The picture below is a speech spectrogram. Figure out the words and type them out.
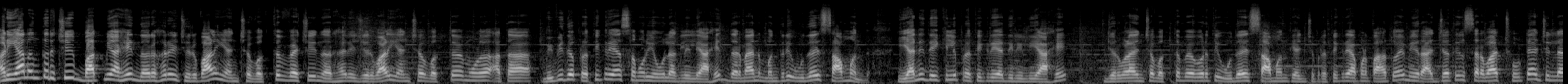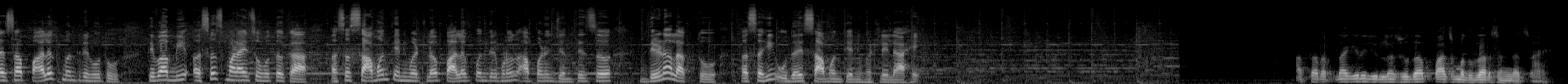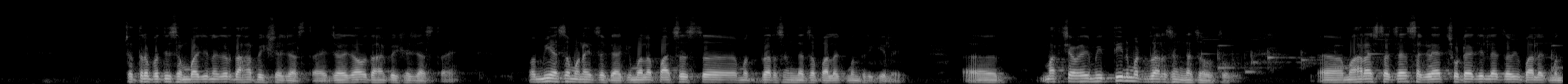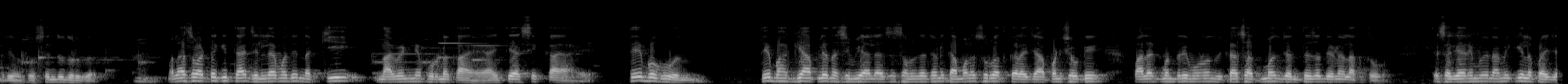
आणि यानंतरची बातमी आहे नरहरी जिरवाळ यांच्या वक्तव्याची. नरहरी जिरवाळ यांच्या वक्तव्यामुळं आता विविध प्रतिक्रिया समोर येऊ लागलेल्या आहेत. दरम्यान मंत्री उदय सामंत यांनी देखील प्रतिक्रिया दिलेली आहे. जिरवाळ यांच्या वक्तव्यावरती उदय सामंत यांची प्रतिक्रिया आपण पाहतोय. मी राज्यातील सर्वात छोट्या जिल्ह्याचा पालकमंत्री होतो. तेव्हा मी असंच म्हणायचं होतं का? असं सामंत यांनी म्हटलं. पालकमंत्री म्हणून आपण जनतेचं देणं लागतो असंही उदय सामंत यांनी म्हटलेलं आहे. आता रत्नागिरी जिल्हासुद्धा पाच मतदारसंघाचा आहे. छत्रपती संभाजीनगर दहापेक्षा जास्त आहे जळगाव दहापेक्षा जास्त आहे. मग मी असं म्हणायचं का की मला पाचच मतदारसंघाचा पालकमंत्री केलं आहे मागच्या वेळी मी तीन मतदारसंघाचा होतो. महाराष्ट्राच्या सगळ्यात छोट्या जिल्ह्याचा मी पालकमंत्री होतो सिंधुदुर्ग. मला असं वाटतं की त्या जिल्ह्यामध्ये नक्की नाविन्यपूर्ण काय आहे ऐतिहासिक काय आहे ते बघून ते भाग्य आपल्या नशिबी आलं असं समजायचं आणि कामाला सुरुवात करायची. आपण शेवटी पालकमंत्री म्हणून विकासात्मक जनतेचं देणं लागतो. ते सगळ्यांनी मिळून आम्ही केलं पाहिजे.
